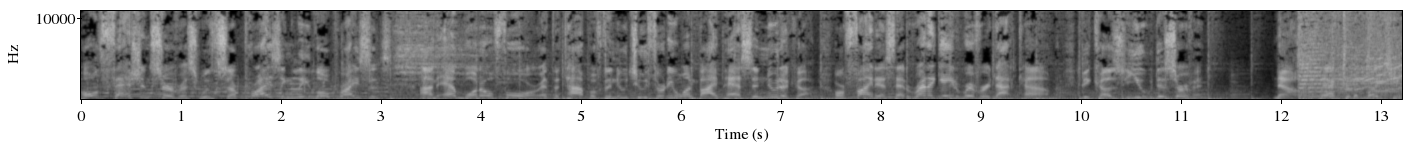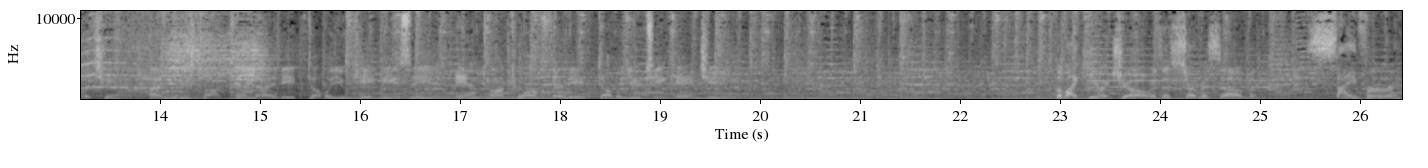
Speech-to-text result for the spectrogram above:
Old fashioned service with surprisingly low prices. On M104 at the top of the new 231 bypass in Nunica, or find us at renegaderiver.com because you deserve it. Now, back to the Mike Hewitt Show on News Talk 1090 WKBZ and Talk 1230 WTKG. The Mike Hewitt Show is a service of Cyver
